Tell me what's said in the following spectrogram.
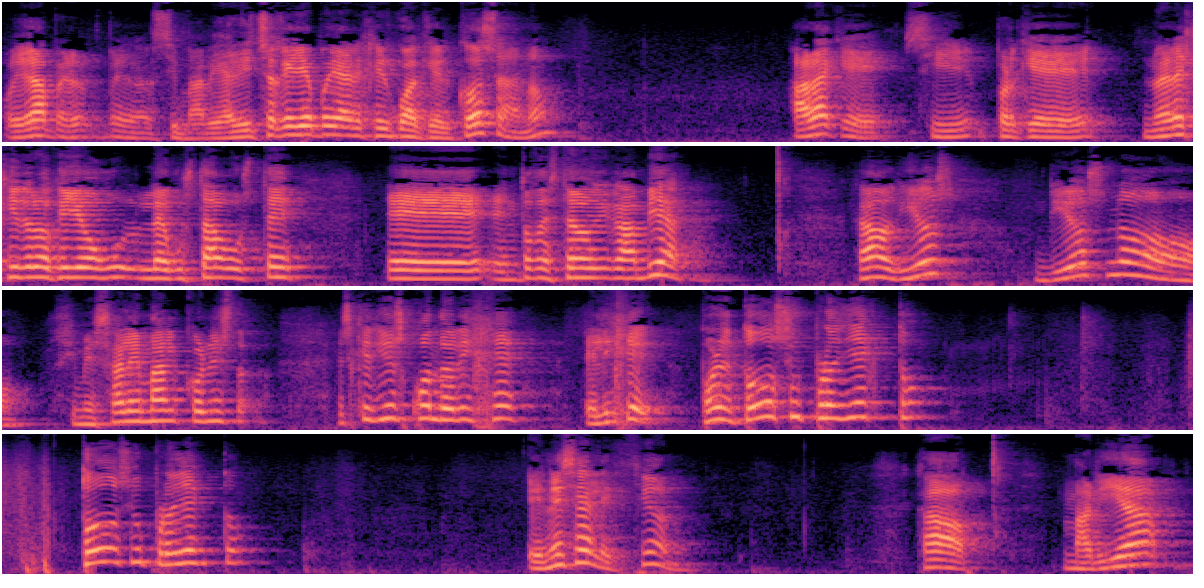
oiga, pero, si me había dicho que yo podía elegir cualquier cosa, ¿no? Ahora que, si, porque no he elegido lo que yo le gustaba a usted, eh, entonces tengo que cambiar. Claro, Dios, Dios no, si me sale mal con esto, es que Dios cuando elige, elige, pone todo su proyecto, todo su proyecto en esa elección. Claro, María,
